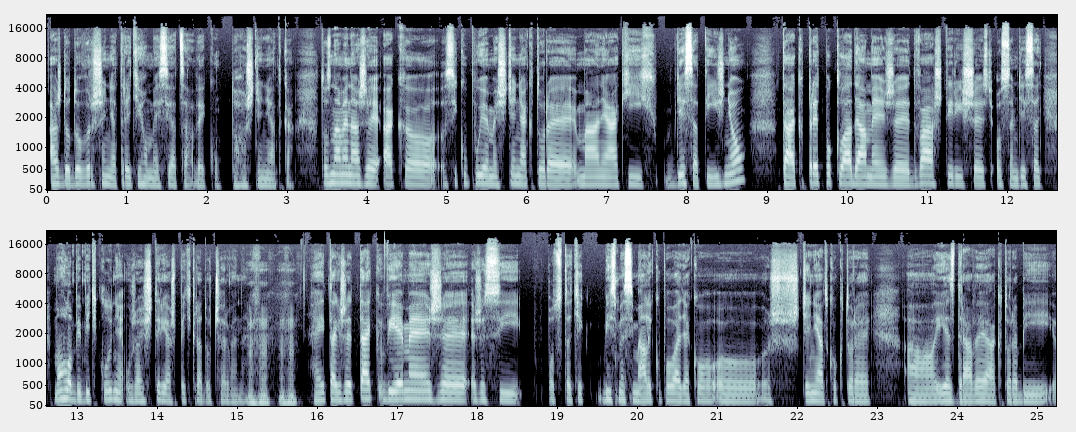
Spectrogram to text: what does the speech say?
až do dovršenia tretieho mesiaca veku toho šteniatka. To znamená, že ak uh, si kupujeme štenia, ktoré má nejakých 10 týždňov, tak predpokladáme, že 2, 4, 6, 8, 10 mohlo by byť kľudne už aj 4 až 5 krát odčervené červené. Uh-huh, uh-huh. Hej, takže tak vieme, že, že si v podstate by sme si mali kupovať ako šteniatko, ktoré je zdravé a ktoré by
